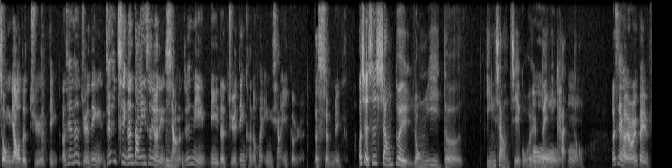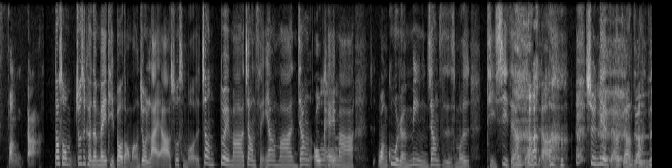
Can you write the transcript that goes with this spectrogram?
重要的决定，而且那决定就是其实跟当医生有点像，嗯、就是你你的决定可能会影响一个人的生命，而且是相对容易的影响结果会被你看到，哦嗯，而且很容易被放大。到时候就是可能媒体报道忙就来啊，说什么这样对吗？这样怎样吗？你这样 OK 吗？罔顾、哦、人命这样子什么体系怎样怎样怎样 训练怎样怎样怎样的。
